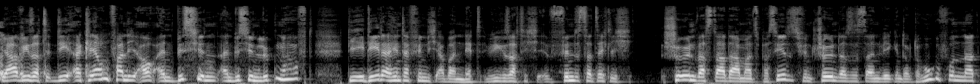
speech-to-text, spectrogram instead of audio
Ja, wie gesagt, die Erklärung fand ich auch ein bisschen, ein bisschen lückenhaft. Die Idee dahinter finde ich aber nett. Wie gesagt, ich finde es tatsächlich schön, was da damals passiert ist. Ich finde schön, dass es seinen Weg in Doctor Who gefunden hat.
